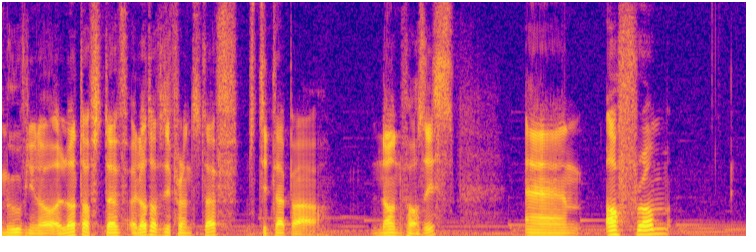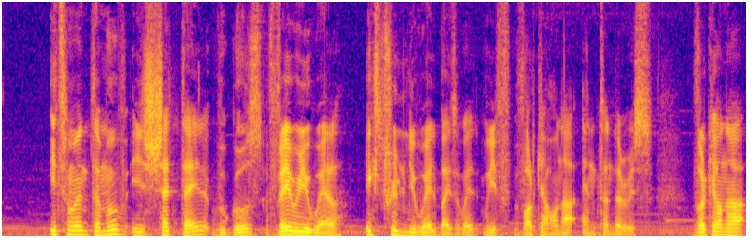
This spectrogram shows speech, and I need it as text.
move, you know, a lot of stuff, a lot of different stuff. Steel type are known for this. And Orthworm, its momentum move is Shed Tail, who goes very well, extremely well by the way, with Volcarona and Thundurus. Volcarona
